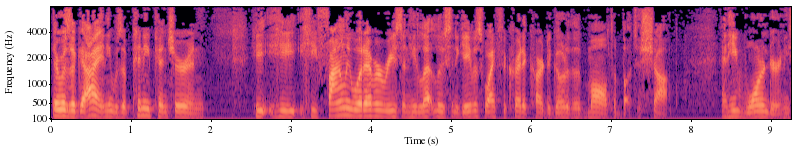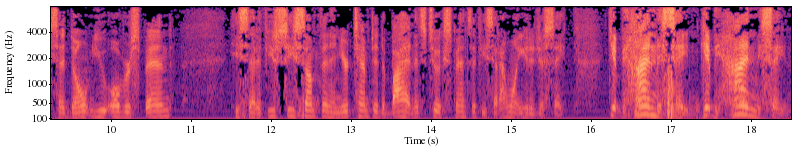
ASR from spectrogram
There was a guy and he was a penny pincher and he, he, he finally, whatever reason, he let loose and he gave his wife the credit card to go to the mall to, to shop. And he warned her and he said, Don't you overspend. He said, If you see something and you're tempted to buy it and it's too expensive, he said, I want you to just say, Get behind me, Satan. Get behind me, Satan.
